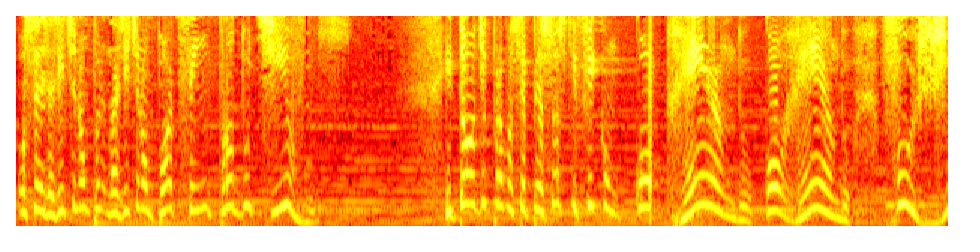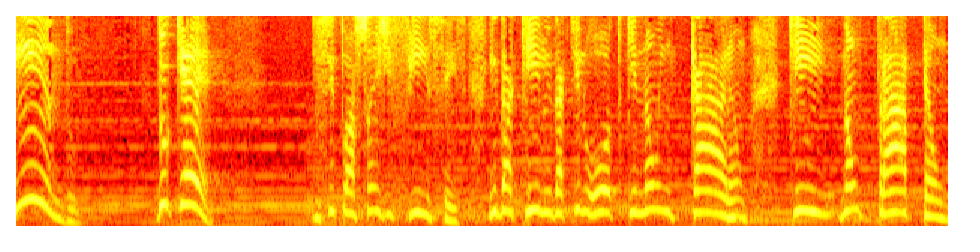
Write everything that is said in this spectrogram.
ou seja, a gente não, a gente não pode ser improdutivos. Então eu digo para você, pessoas que ficam correndo, correndo, fugindo do que? De situações difíceis e daquilo e daquilo outro que não encaram, que não tratam,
